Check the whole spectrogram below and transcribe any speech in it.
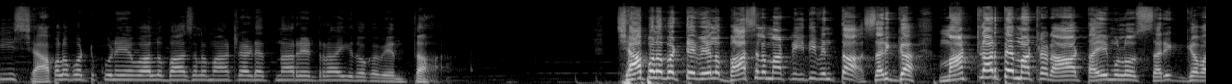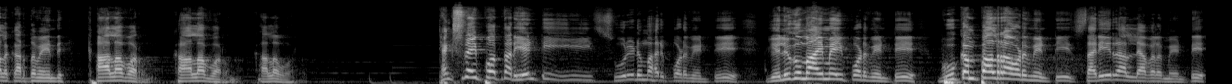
ఈ చేపలు పట్టుకునే వాళ్ళు భాషలు మాట్లాడేస్తున్నారేంట్రా? ఇది ఒక వింత. చేపలు పట్టే వేళ భాషలు మాట్లా ఇది వింత. సరిగ్గా మాట్లాడితే మాట్లాడు. ఆ టైంలో సరిగ్గా వాళ్ళకి అర్థమైంది. కలవరం కలవరం కలవరం. టెన్షన్ అయిపోతున్నారు. ఏంటి? ఈ సూర్యుడు మారిపోవడం ఏంటి? వెలుగు మాయమైపోవడం ఏంటి? భూకంపాలు రావడం ఏంటి? శరీరాలు లేవడం ఏంటి?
